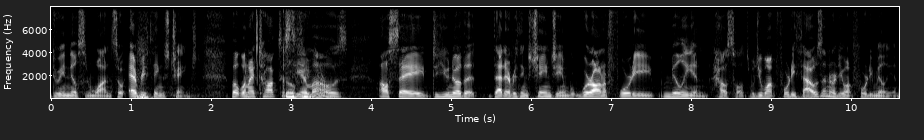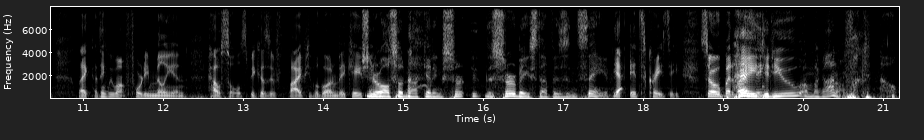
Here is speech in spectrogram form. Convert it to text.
doing nielsen one so everything's changed. But when i talk to Go figure. I'll say, "Do you know that that everything's changing? We're on a 40 million households. Would you want 40,000 or do you want 40 million? Like, I think we want 40 million households because if five people go on vacation, You're also not getting sur- the survey stuff is insane. yeah, it's crazy. So, but, Hey, think did you? I'm like, I don't fucking know.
